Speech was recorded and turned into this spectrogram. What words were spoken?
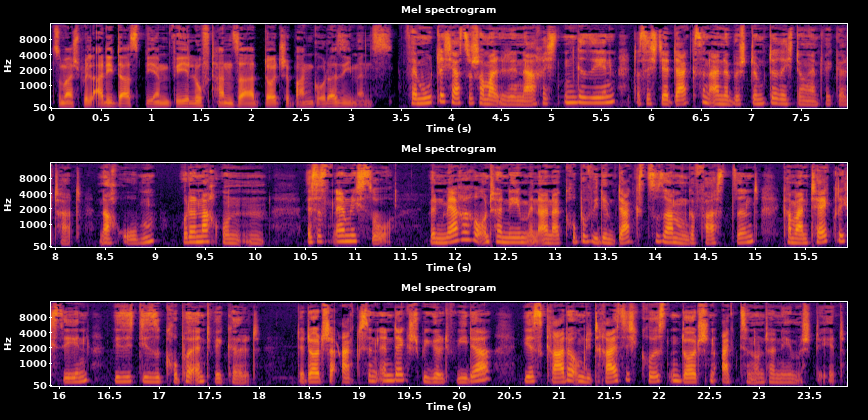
Zum Beispiel Adidas, BMW, Lufthansa, Deutsche Bank oder Siemens. Vermutlich hast du schon mal in den Nachrichten gesehen, dass sich der DAX in eine bestimmte Richtung entwickelt hat. Nach oben oder nach unten. Es ist nämlich so, wenn mehrere Unternehmen in einer Gruppe wie dem DAX zusammengefasst sind, kann man täglich sehen, wie sich diese Gruppe entwickelt. Der deutsche Aktienindex spiegelt wider, wie es gerade um die 30 größten deutschen Aktienunternehmen steht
